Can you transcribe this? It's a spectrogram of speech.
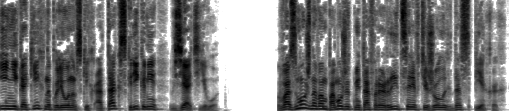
и никаких наполеоновских атак с криками «взять его». Возможно, вам поможет метафора рыцаря в тяжелых доспехах.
